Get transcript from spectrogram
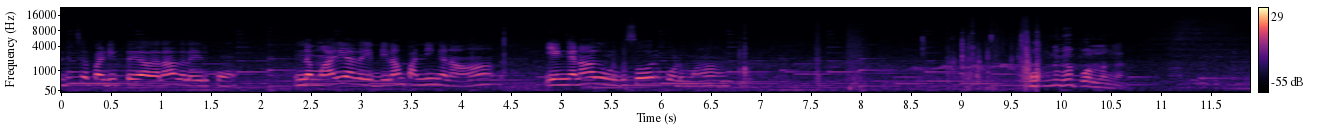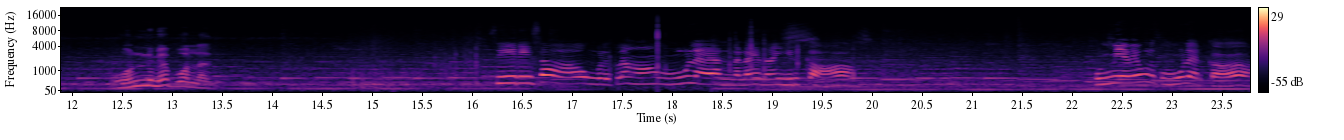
படித்த படிப்பு அதெல்லாம் அதில் இருக்கும். இந்த மாதிரி அதை இப்படிலாம் பண்ணீங்கன்னா எங்கன்னா அது உங்களுக்கு சோறு போடுமா? ஒன்றுமே போடலங்க. ஒன்றுமே போடல அது. சீரியஸாக உங்களுக்குலாம் மூளை அந்த மாதிரிலாம் எதனா இருக்கா? உண்மையாகவே உங்களுக்கு மூளை இருக்கா?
